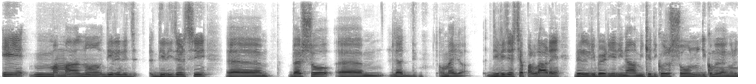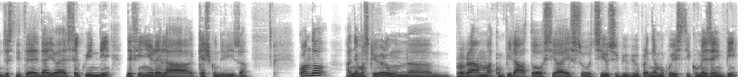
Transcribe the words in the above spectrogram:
e mh, man mano dirig- dirigersi eh, verso ehm, la, o meglio, dirigersi a parlare delle librerie dinamiche, di cosa sono, di come vengono gestite da iOS e quindi definire la cache condivisa. Quando andiamo a scrivere un uh, programma compilato, sia esso C o C++, prendiamo questi come esempi,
